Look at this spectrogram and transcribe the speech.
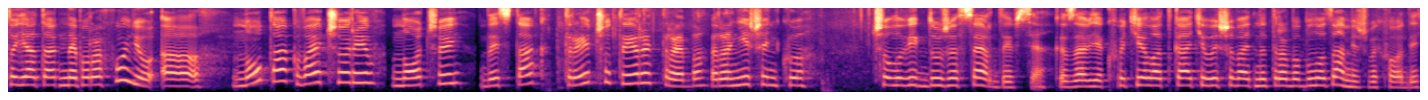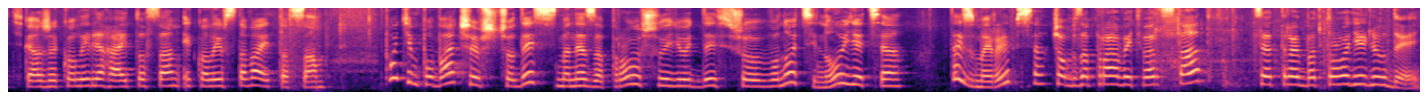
то я так не порахую, а ну так, вечорів, ночі, десь так. Три-чотири треба. Ранішенько чоловік дуже сердився. Казав, як хотіла ткати вишивати, не треба було заміж виходити. Каже, коли лягай, то сам, і коли вставай, то сам. Потім побачив, що десь мене запрошують, десь що воно цінується, та й змирився. Щоб заправити верстат, це треба троє людей.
